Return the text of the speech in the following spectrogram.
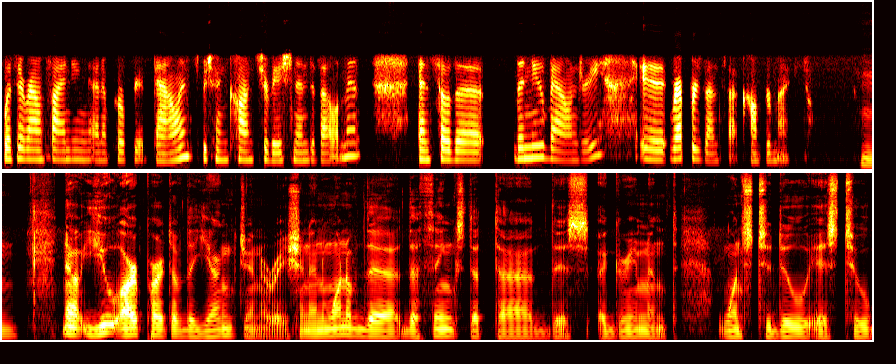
was around finding an appropriate balance between conservation and development. And so the the new boundary it represents that compromise. Hmm. Now you are part of the young generation, and one of the the things that uh, this agreement wants to do is to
